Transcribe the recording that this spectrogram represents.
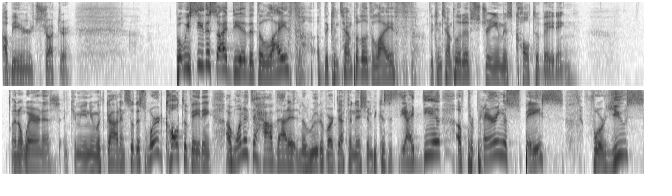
I'll be your instructor. But we see this idea that the life of the contemplative life, the contemplative stream is cultivating an awareness and communion with God. And so, this word cultivating, I wanted to have that in the root of our definition because it's the idea of preparing a space for use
